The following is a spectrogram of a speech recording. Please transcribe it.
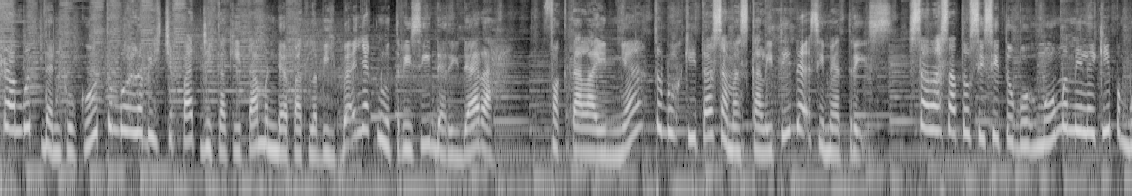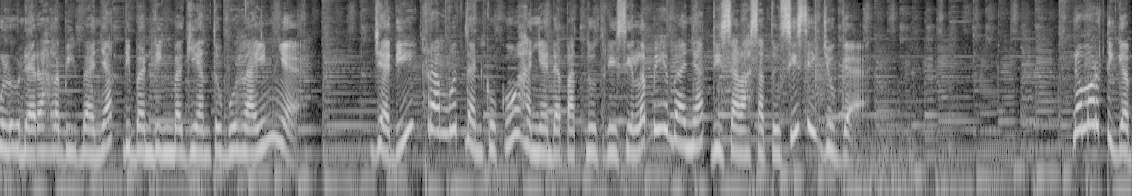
Rambut dan kuku tumbuh lebih cepat jika kita mendapat lebih banyak nutrisi dari darah. Fakta lainnya, tubuh kita sama sekali tidak simetris. Salah satu sisi tubuhmu memiliki pembuluh darah lebih banyak dibanding bagian tubuh lainnya. Jadi, rambut dan kuku hanya dapat nutrisi lebih banyak di salah satu sisi juga. Nomor 13.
